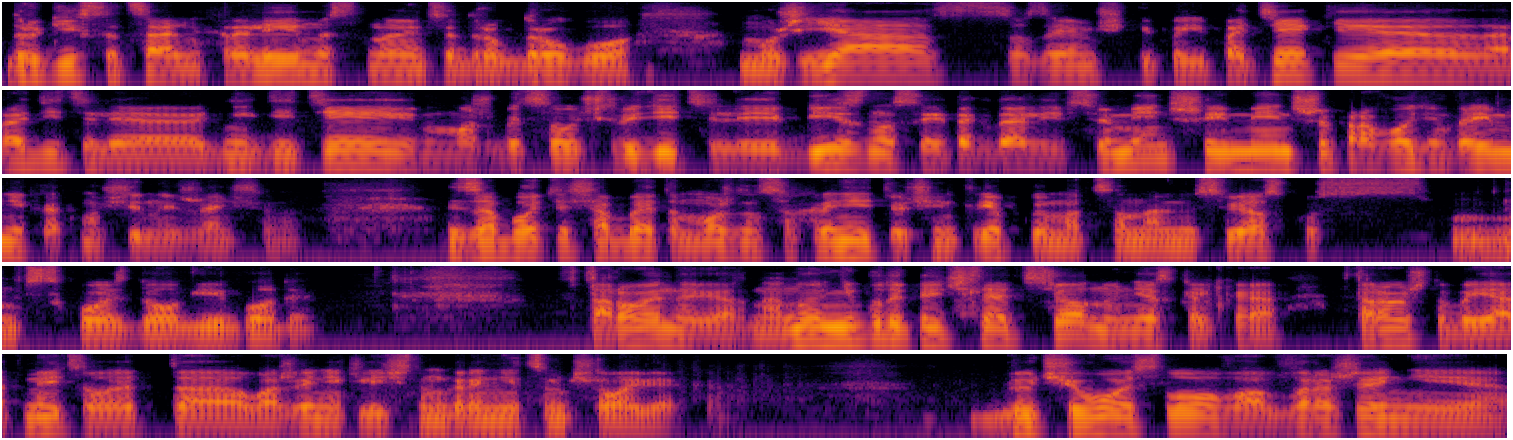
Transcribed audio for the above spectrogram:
других социальных ролей, мы становимся друг другу мужья, созаемщики по ипотеке, родители одних детей, может быть, соучредители бизнеса и так далее. И все меньше и меньше проводим времени как мужчина и женщина. И заботясь об этом, можно сохранить очень крепкую эмоциональную связку с, сквозь долгие годы. Второе, наверное, ну, не буду перечислять все, но несколько. Второе, чтобы я отметил, это уважение к личным границам человека. Ключевое слово в выражении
